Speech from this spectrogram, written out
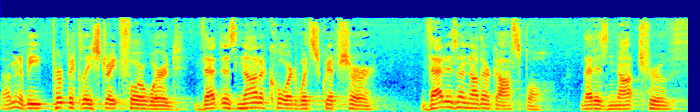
I'm going to be perfectly straightforward. That does not accord with Scripture. That is another gospel. That is not truth.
